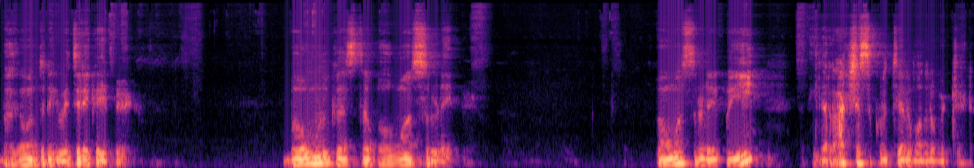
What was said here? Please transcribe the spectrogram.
భగవంతునికి వ్యతిరేక అయిపోయాడు భౌముడు కాస్త భౌమాసురుడైపోయాడు భౌమాసురుడైపోయి ఇక రాక్షస కృత్యాలు మొదలుపెట్టాడు.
